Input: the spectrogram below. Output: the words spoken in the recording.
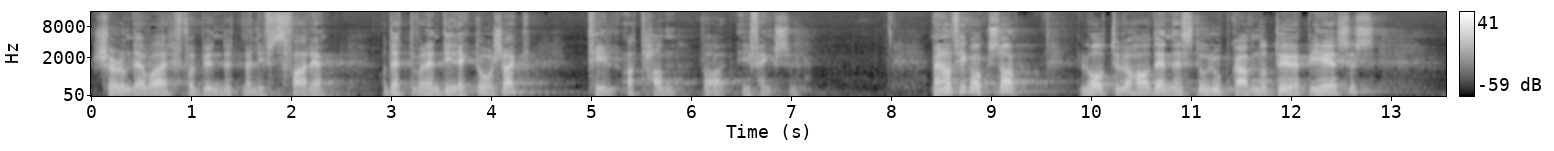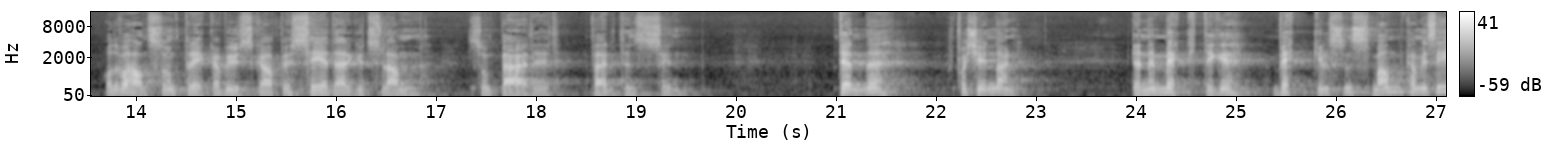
sjøl om det var forbundet med livsfare. Og dette var en direkte årsak til at han var i fengsel. Men han fikk også lov til å ha denne store oppgaven å døpe Jesus. Og det var han som preka budskapet 'Se der Guds lam som bærer verdens synd'. Denne forkynneren, denne mektige vekkelsens mann, kan vi si,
